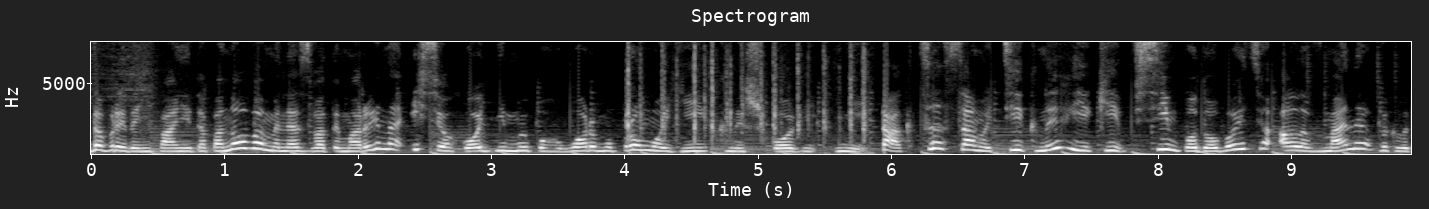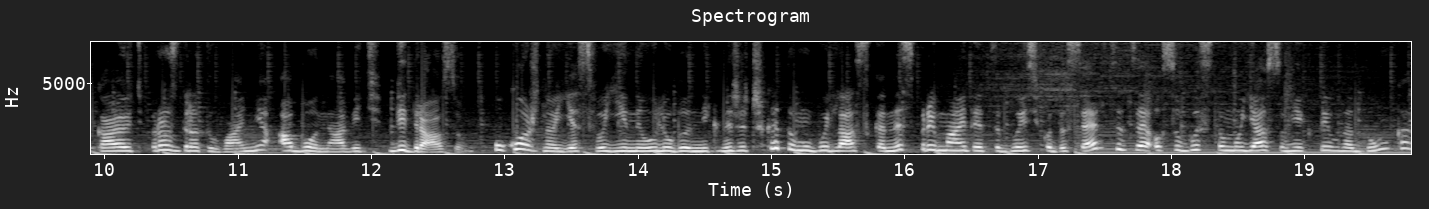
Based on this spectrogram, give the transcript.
Добрий день, пані та панове. Мене звати Марина, і сьогодні ми поговоримо про мої книжкові ні. Так, це саме ті книги, які всім подобаються, але в мене викликають роздратування або навіть відразу. У кожного є свої неулюблені книжечки, тому, будь ласка, не сприймайте це близько до серця. Це особисто моя суб'єктивна думка.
